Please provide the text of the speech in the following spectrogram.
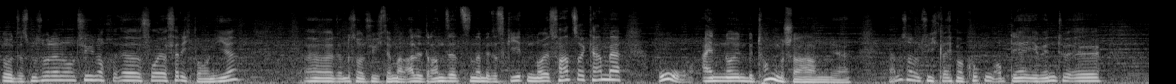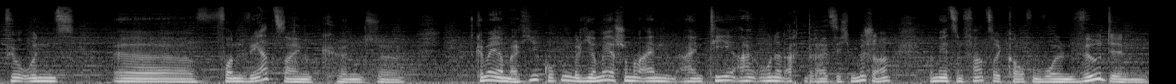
So, das müssen wir dann natürlich noch äh, vorher fertig bauen hier. Äh, da müssen wir natürlich dann mal alle dran setzen, damit das geht. Ein neues Fahrzeug haben wir. Oh, einen neuen Betonmischer haben wir. Da müssen wir natürlich gleich mal gucken, ob der eventuell für uns äh, von Wert sein könnte. Das können wir ja mal hier gucken, weil hier haben wir ja schon mal einen, einen T138 Mischer. Wenn wir jetzt ein Fahrzeug kaufen wollen würden.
